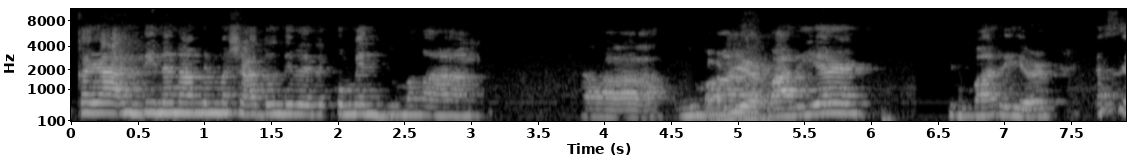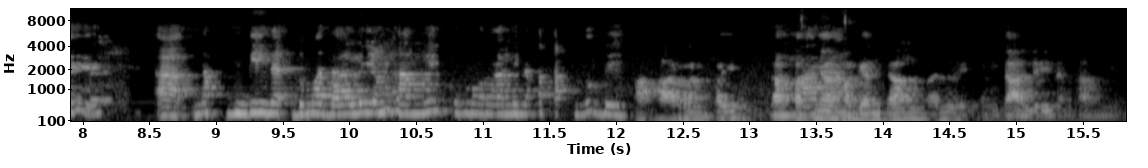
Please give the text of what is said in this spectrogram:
kaya hindi na namin masyadong nire-recommend yung mga ah, yung Barrier. mga barrier, yung barrier kasi ah, na, hindi na dumadaloy yung hangin kung marami nakataklob eh. Haharang pa yun. Dapat nga Haharang. maganda ang ano eh, ang daloy ng hangin.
